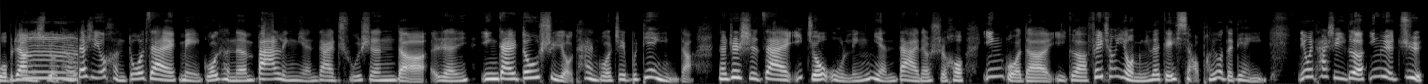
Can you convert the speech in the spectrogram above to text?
我不知道你是不是有看过，但是有很多在美国可能八零年代出生的人，应该都是有看过这部电影的。那这是在一九五零年代的时候，英国的一个非常有名的给小朋友的电影，因为它是一个音乐剧，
